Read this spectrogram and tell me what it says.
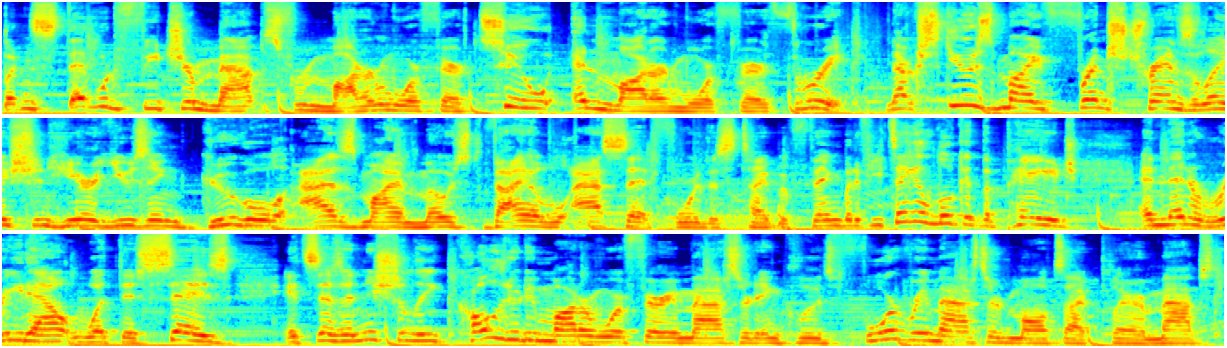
but instead would feature maps from Modern Warfare 2 and Modern Warfare 3. Now excuse my French translation here using Google as my most valuable asset for this type of thing, but if you take a look at the page and then read out what this says, it says initially Call of Duty Modern Warfare Remastered includes four remastered multiplayer maps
